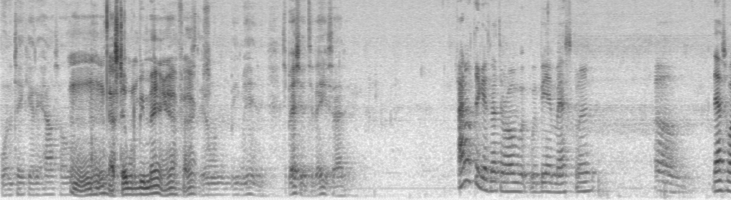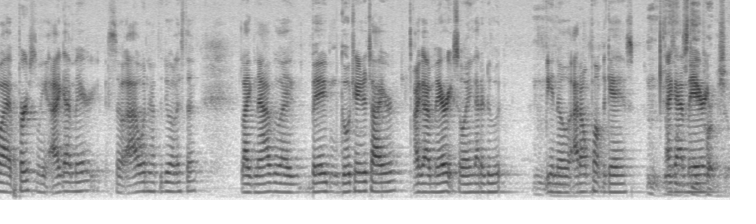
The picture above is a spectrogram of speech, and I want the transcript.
want to take care of their household. hmm I still want to be man. Yeah, facts. Still want to be men, especially in today's society. I don't think there's nothing wrong with, with being masculine. Um, that's why personally I got married, so I wouldn't have to do all that stuff. Like now, I'd be like, babe, go change the tire. I got married, so I ain't got to do it. You know, I don't pump the gas. Mm, it I got married. Show.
